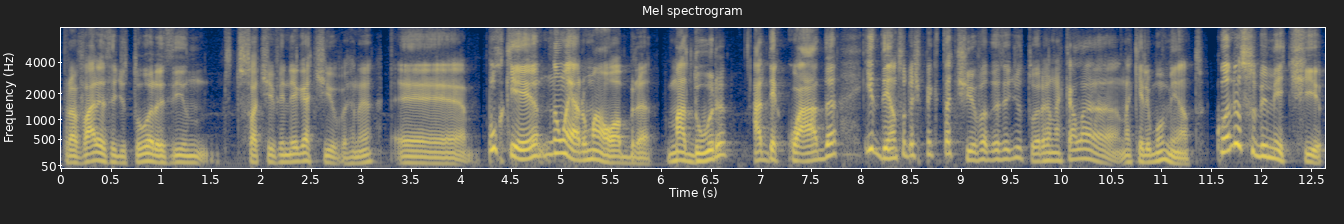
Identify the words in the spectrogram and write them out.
para várias editoras e só tive negativas, né? É, porque não era uma obra madura, adequada e dentro da expectativa das editoras naquela, naquele momento. Quando eu submeti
